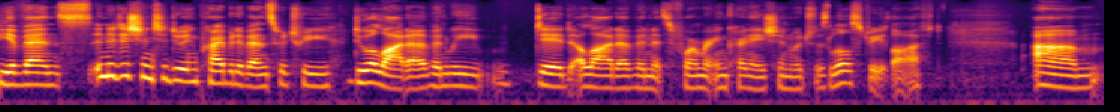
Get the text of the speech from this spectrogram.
the events, in addition to doing private events, which we do a lot of, and we did a lot of in its former incarnation, which was Little Street Loft, um,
